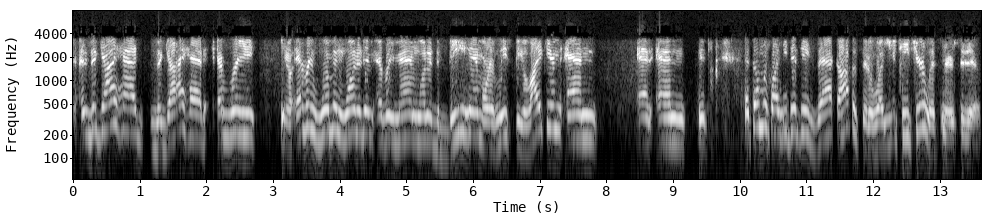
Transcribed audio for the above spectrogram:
The guy had the guy had every you know every woman wanted him, every man wanted to be him or at least be like him, and and and it's it's almost like he did the exact opposite of what you teach your listeners to do.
